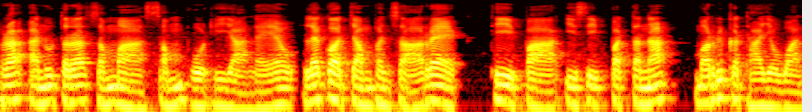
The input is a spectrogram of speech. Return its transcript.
พระอนุตตรสัมมาสัมโพธิญาณแล้ว และก็จำพรรษาแรกที่ป่าอิสิปตนะมฤคทายวัน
